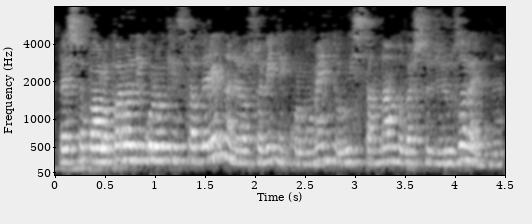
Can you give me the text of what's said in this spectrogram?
adesso Paolo parla di quello che sta avvenendo nella sua vita in quel momento, lui sta andando verso Gerusalemme.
